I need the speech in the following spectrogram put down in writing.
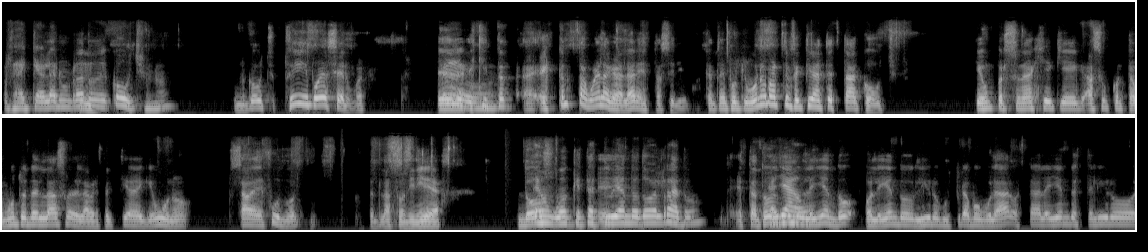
O sea, hay que hablar un rato mm. de coach, ¿no? coach, sí, puede ser, güey. Eh, es que es tanta buena que hablar en esta serie, porque por una parte efectivamente está coach, que es un personaje que hace un contrapunto del lazo de la perspectiva de que uno sabe de fútbol, Lazo no tiene idea. Dos, es un guan que está eh, estudiando todo el rato. Está todo el mundo leyendo, o leyendo un libro de cultura popular, o está leyendo este libro,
